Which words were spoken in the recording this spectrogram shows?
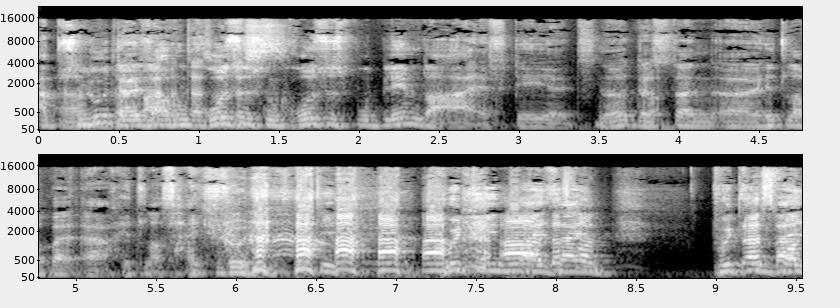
Absolut, Ähm, da ist dabei- auch ein großes, ein großes Problem der AfD jetzt, ne? Dass dann äh, Hitler bei, äh, Hitler ich schon, Putin, Putin Ah, bei seinem, Putin Das bei war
